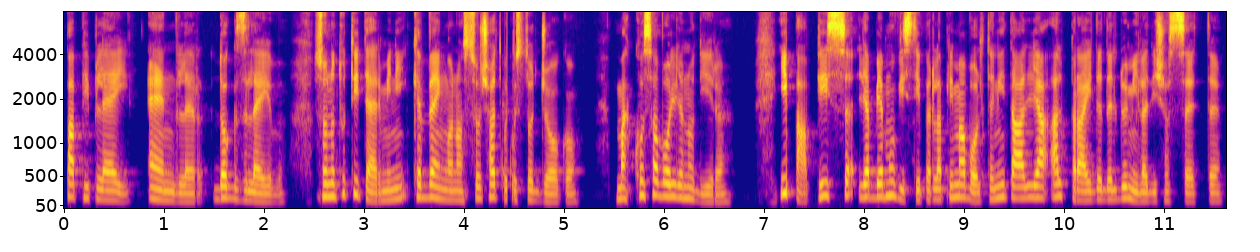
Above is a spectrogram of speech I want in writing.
Puppy play, handler, dog slave sono tutti termini che vengono associati a questo gioco. Ma cosa vogliono dire? I puppies li abbiamo visti per la prima volta in Italia al Pride del 2017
